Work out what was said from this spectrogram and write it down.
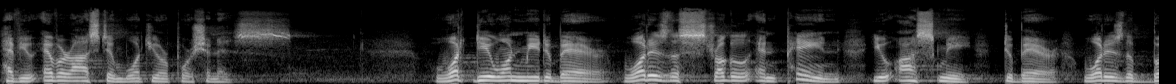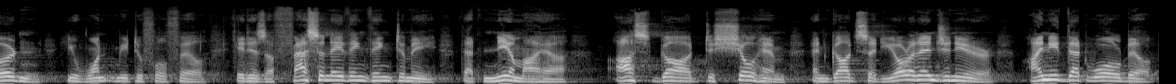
Have you ever asked him what your portion is? What do you want me to bear? What is the struggle and pain you ask me to bear? What is the burden you want me to fulfill? It is a fascinating thing to me that Nehemiah asked God to show him, and God said, You're an engineer. I need that wall built.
